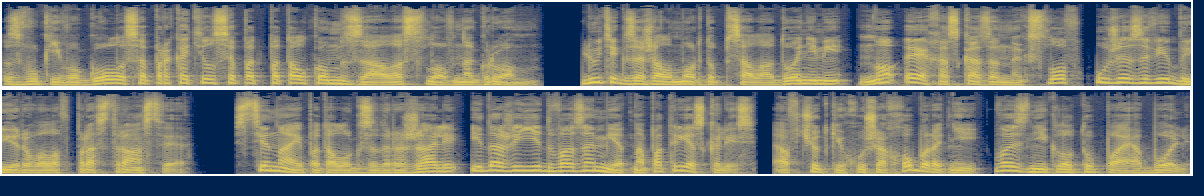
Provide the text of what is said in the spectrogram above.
Звук его голоса прокатился под потолком зала, словно гром. Лютик зажал морду пса ладонями, но эхо сказанных слов уже завибрировало в пространстве. Стена и потолок задрожали и даже едва заметно потрескались, а в чутких ушах оборотней возникла тупая боль.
